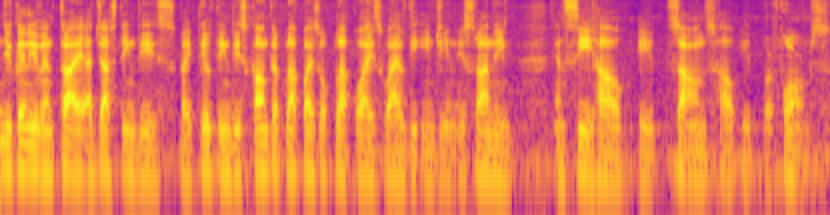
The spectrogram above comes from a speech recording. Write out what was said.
You can even try adjusting this by tilting this counterclockwise or clockwise while the engine is running and see how it sounds, how it performs.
